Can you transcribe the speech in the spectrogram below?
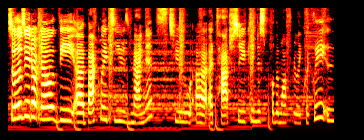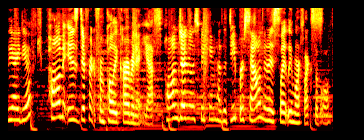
So for those of you who don't know, the uh, back way to use magnets to uh, attach so you can just pull them off really quickly is the idea. POM is different from polycarbonate, yes. POM, generally speaking, has a deeper sound and is slightly more flexible.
